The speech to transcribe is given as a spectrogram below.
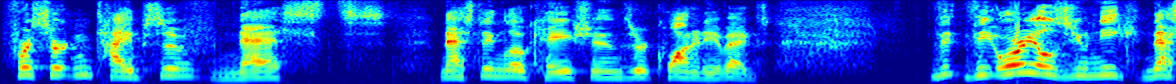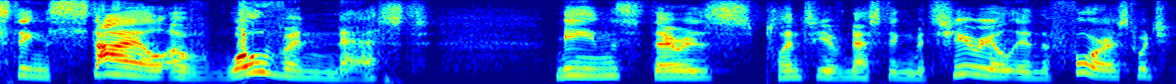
for certain types of nests, nesting locations, or quantity of eggs. The, the Oriole's unique nesting style of woven nest means there is plenty of nesting material in the forest, which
